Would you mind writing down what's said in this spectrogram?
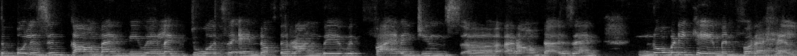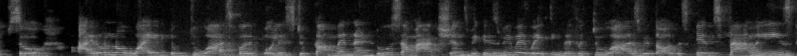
the police didn't come, and we were like towards the end of the runway with fire engines uh, around us, and nobody came in for a help. So I don't know why it took two hours for the police to come in and do some actions because we were waiting there for two hours with all these kids, families,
